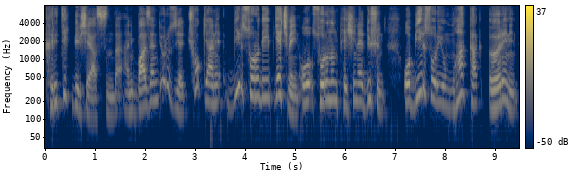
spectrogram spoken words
kritik bir şey aslında. Hani bazen diyoruz ya çok yani bir soru deyip geçmeyin. O sorunun peşine düşün. O bir soruyu muhakkak öğrenin.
